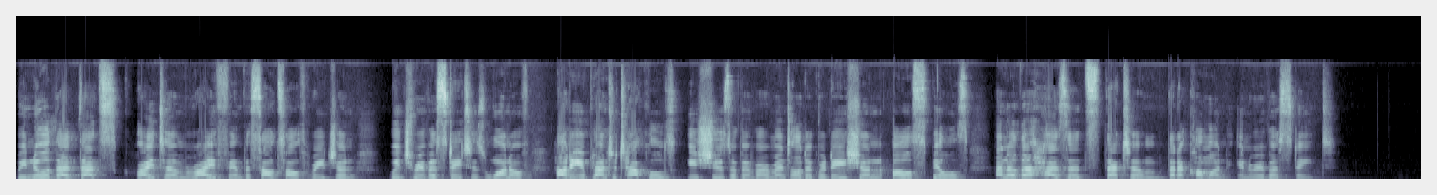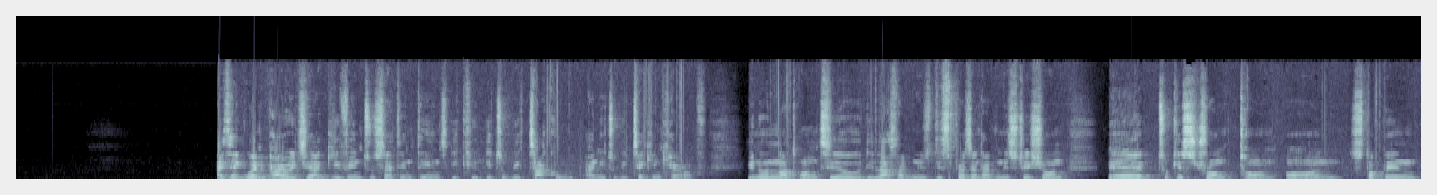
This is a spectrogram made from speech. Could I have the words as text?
We know that that's quite um, rife in the South-South region, which River State is one of. How do you plan to tackle issues of environmental degradation, oil spills, and other hazards that, um, that are common in River State? I think when priority are given to certain things, it, it will be tackled and it will be taken care of. You know, not until the last administ this present administration uh, took a strong turn on stopping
